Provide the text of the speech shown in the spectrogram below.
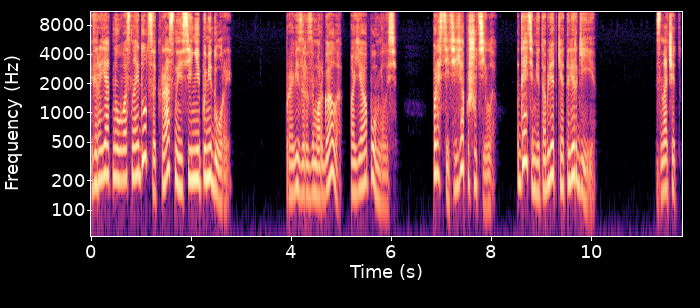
«Вероятно, у вас найдутся красные и синие помидоры». Провизор заморгала, а я опомнилась. «Простите, я пошутила. Дайте мне таблетки от аллергии». «Значит,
